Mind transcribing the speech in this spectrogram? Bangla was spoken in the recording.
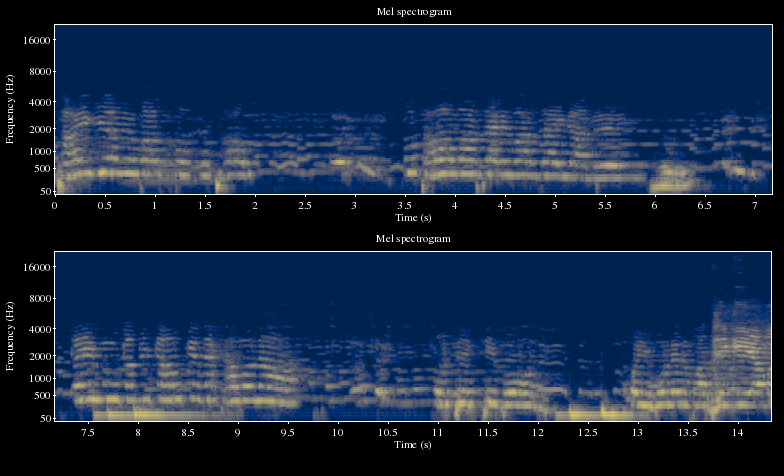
কোথায় গিয়ে আমি বাঁচবো? কোথাও? কোথাও আমার যাইবার জায়গা নেই। হ্যাঁ। এই মুখ আমি কাউকে দেখাবো না। ওটা একটি বন ওই বোনের মাঝে গিয়ে আমার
